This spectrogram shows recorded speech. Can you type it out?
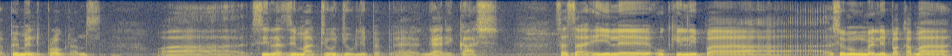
uh, payment programs. Uh, si lazima ati uje ulipe uh, gari cash. Sasa ile ukilipa assuming umelipa kama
